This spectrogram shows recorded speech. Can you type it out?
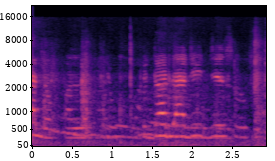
I love you.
